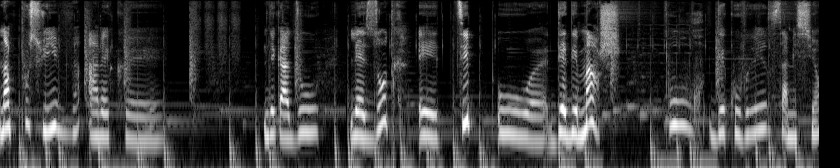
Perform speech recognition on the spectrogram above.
nan pousuiv avèk euh, mdekadou les otre et tip ou euh, des démarches pour découvrir sa mission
